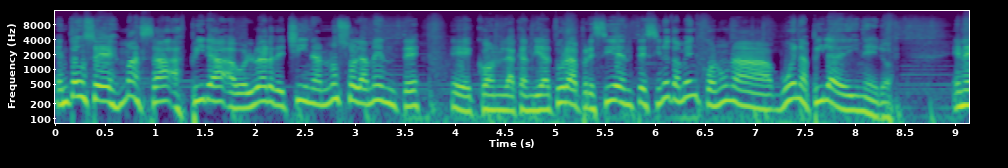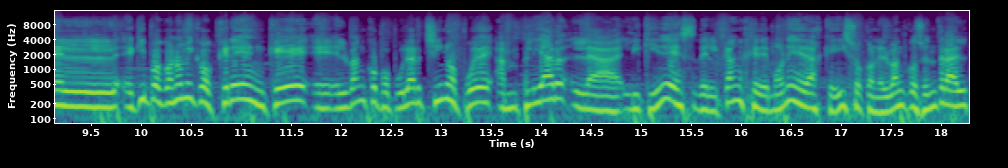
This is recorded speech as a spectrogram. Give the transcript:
Entonces Massa aspira a volver de China no solamente eh, con la candidatura a presidente, sino también con una buena pila de dinero. En el equipo económico creen que eh, el Banco Popular chino puede ampliar la liquidez del canje de monedas que hizo con el Banco Central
